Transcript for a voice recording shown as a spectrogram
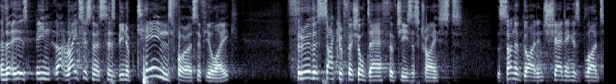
And that, it has been, that righteousness has been obtained for us, if you like, through the sacrificial death of Jesus Christ the Son of God, in shedding his blood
